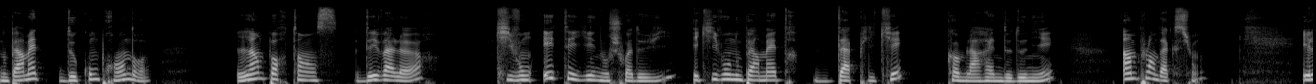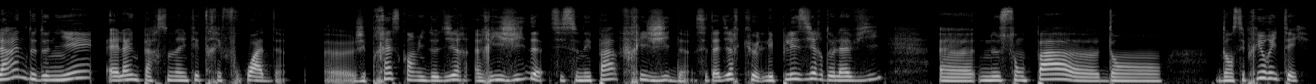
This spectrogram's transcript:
nous permettent de comprendre l'importance des valeurs qui vont étayer nos choix de vie et qui vont nous permettre d'appliquer, comme la reine de denier, un plan d'action. Et la reine de denier, elle a une personnalité très froide. Euh, j'ai presque envie de dire rigide, si ce n'est pas frigide. C'est-à-dire que les plaisirs de la vie euh, ne sont pas euh, dans, dans ses priorités.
